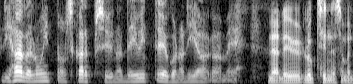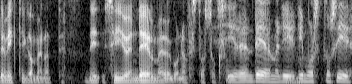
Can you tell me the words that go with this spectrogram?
de har väl nog inte någon skarp syn. att Det är ju inte ögonen de jagar med. Nej, det är ju luktsinne som är det viktiga, men att de ser ju en del med ögonen förstås också. Ser en del, men de, de måste nog se,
